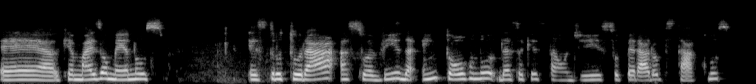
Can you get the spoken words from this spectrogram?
é, que é mais ou menos estruturar a sua vida em torno dessa questão de superar obstáculos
